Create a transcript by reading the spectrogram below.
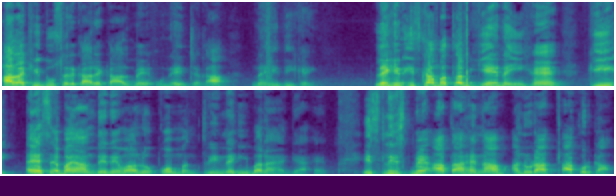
हालाँकि दूसरे कार्यकाल में उन्हें जगह नहीं दी गई। लेकिन इसका मतलब ये नहीं है कि ऐसे बयान देने वालों को मंत्री नहीं बनाया गया है। इस लिस्ट में आता है नाम अनुराग ठाकुर का।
